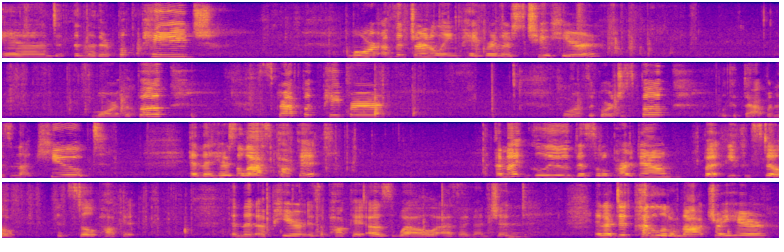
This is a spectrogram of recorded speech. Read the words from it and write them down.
and another book page. More of the journaling paper, and there's two here. More of the book, scrapbook paper, more of the gorgeous book. Look at that one, isn't that cute? And then here's the last pocket. I might glue this little part down, but you can still, it's still a pocket. And then up here is a pocket as well, as I mentioned. And I did cut a little notch right here,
